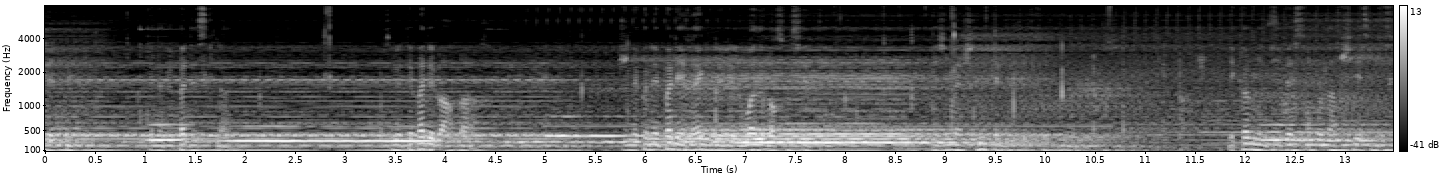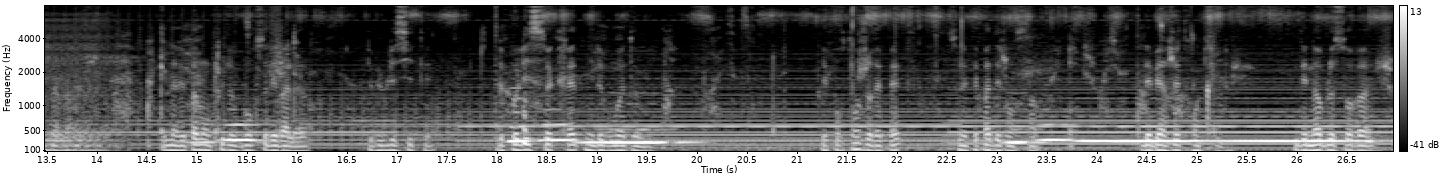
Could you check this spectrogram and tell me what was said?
d'épée. Ils n'avaient pas d'esclaves. Ce n'étaient pas des barbares. Je ne connais pas les règles et les lois de leur société, mais j'imagine qu'elles étaient très Et comme ils vivaient sans monarchie et sans esclavage, ils n'avaient pas non plus de bourse des valeurs, de publicité, de police secrète ni de boîte atomique. Et pourtant, je répète, ce n'étaient pas des gens simples, des bergers tranquilles, des nobles sauvages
